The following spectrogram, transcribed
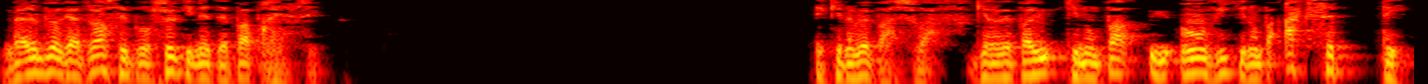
Mais le purgatoire, c'est pour ceux qui n'étaient pas pressés. Et qui n'avaient pas soif, qui n'avaient pas eu, qui n'ont pas eu envie, qui n'ont pas accepté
